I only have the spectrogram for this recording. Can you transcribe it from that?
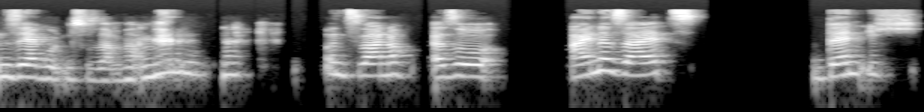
Einen sehr guten Zusammenhang. und zwar noch, also einerseits, wenn ich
